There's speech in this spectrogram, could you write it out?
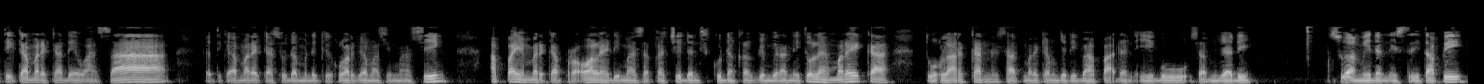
ketika mereka dewasa, ketika mereka sudah memiliki keluarga masing-masing, apa yang mereka peroleh di masa kecil dan segudang kegembiraan itulah yang mereka tularkan saat mereka menjadi bapak dan ibu, saat menjadi suami dan istri. Tapi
